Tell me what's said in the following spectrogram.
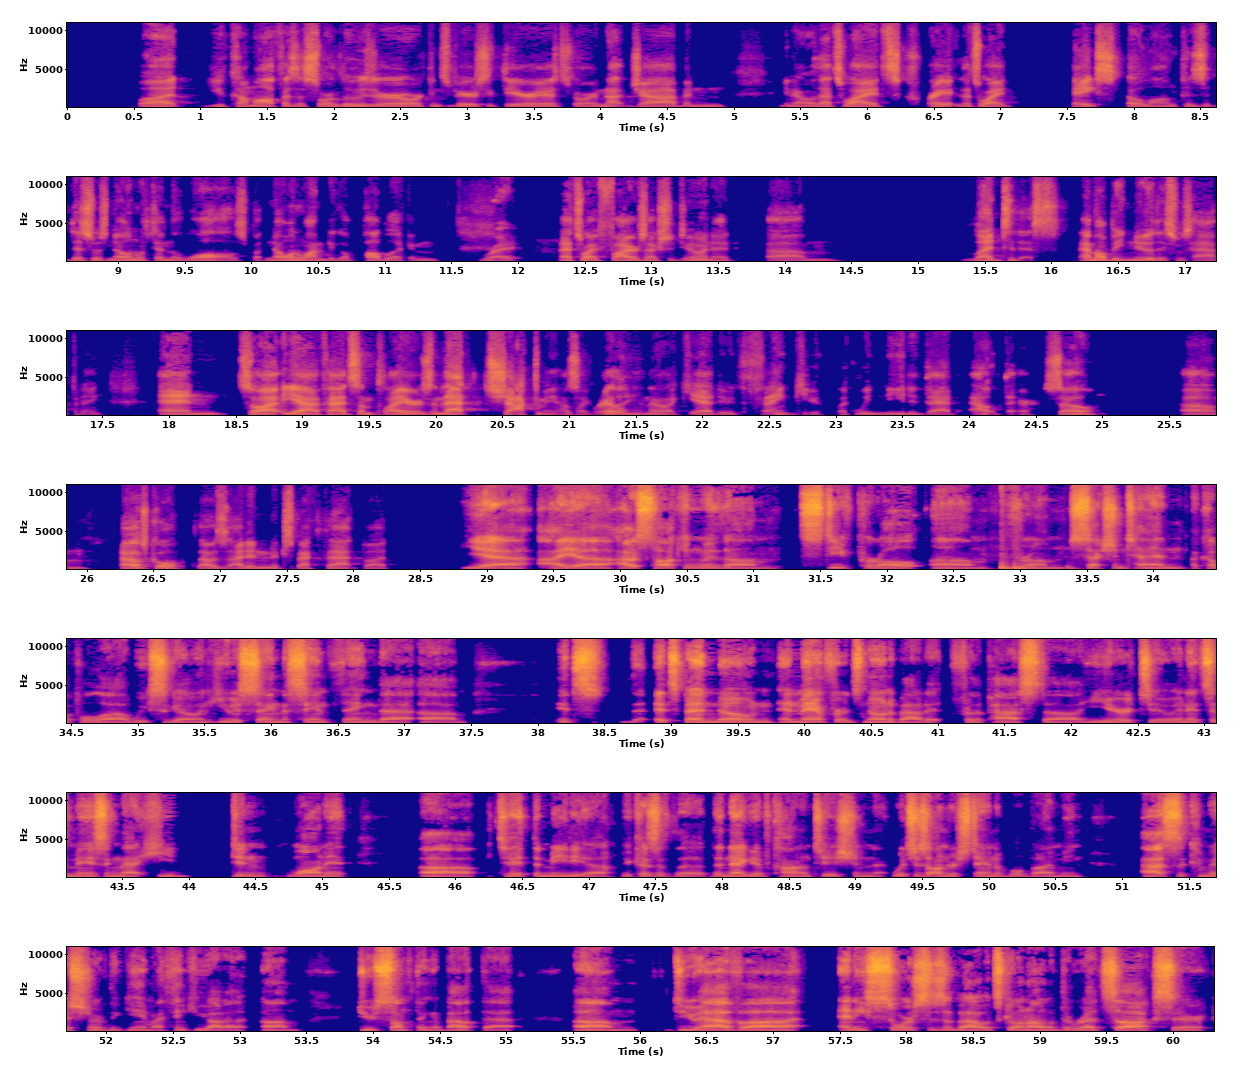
but you come off as a sore loser or a conspiracy theorist or a nut job, and you know that's why it's crazy. That's why it takes so long because this was known within the walls, but no one wanted to go public, and Right. that's why Fiers' actually doing it. Um, led to this. MLB knew this was happening. And so I yeah, I've had some players and that shocked me. I was like, "Really?" And they're like, "Yeah, dude, thank you. Like we needed that out there." So um that was cool. That was I didn't expect that, but Yeah, I uh, I was talking with um, Steve Peralt um, from Section Ten a couple uh, weeks ago, and he was saying the same thing that um, it's it's been known, and Manfred's known about it for the past uh, year or two, and it's amazing that he didn't want it uh, to hit the media because of the the negative connotation, which is understandable. But I mean, as the commissioner of the game, I think you gotta um, do something about that. Um, do you have uh, any sources about what's going on with the Red Sox or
